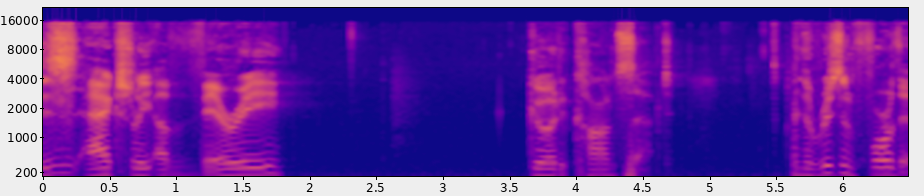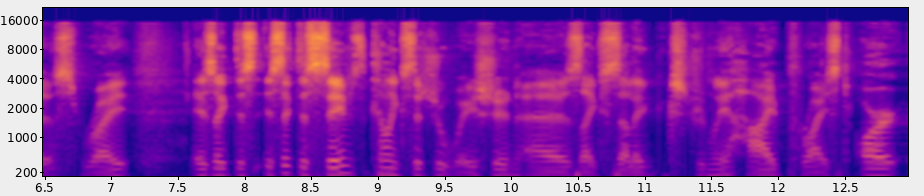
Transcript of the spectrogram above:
this is actually a very good concept. And the reason for this, right, is like this it's like the same kind of situation as like selling extremely high priced art,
